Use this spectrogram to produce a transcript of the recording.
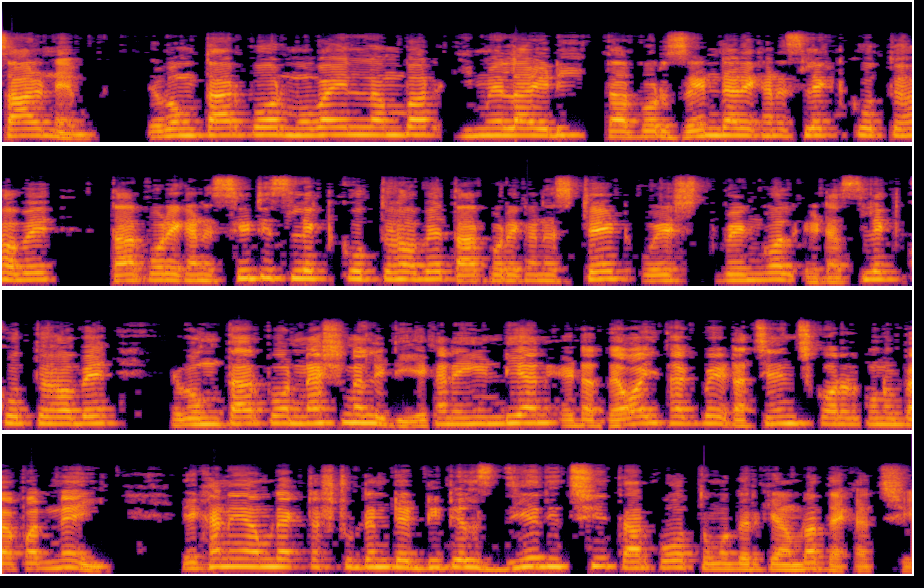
surname name তারপর মোবাইল নাম্বার, ইমেল আইডি, তারপর জেন্ডার এখানে সিলেক্ট করতে হবে, তারপর এখানে সিটি সিলেক্ট করতে হবে, তারপর এখানে স্টেট ওয়েস্ট বেঙ্গল এটা সিলেক্ট করতে হবে, এবং তারপর ন্যাশনালিটি এখানে ইন্ডিয়ান এটা দেওয়াই থাকবে, এটা চেঞ্জ করার কোনো ব্যাপার নেই। এখানে আমরা একটা স্টুডেন্টের ডিটেলস দিয়ে দিচ্ছি, তারপর তোমাদেরকে আমরা দেখাচ্ছি।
